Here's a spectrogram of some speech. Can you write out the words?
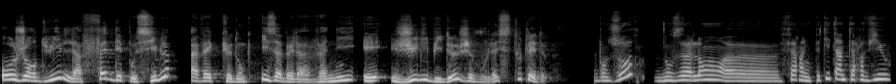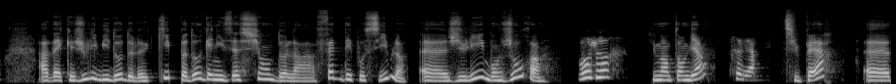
aujourd'hui, la fête des possibles avec donc Isabella Vanni et Julie Bideux. Je vous laisse toutes les deux. Bonjour, nous allons euh, faire une petite interview avec Julie Bidot de l'équipe d'organisation de la Fête des Possibles. Euh, Julie, bonjour. Bonjour. Tu m'entends bien? Très bien. Super. Euh,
